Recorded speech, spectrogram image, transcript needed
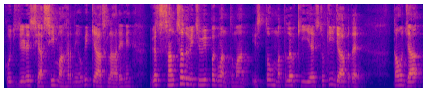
ਕੁਝ ਜਿਹੜੇ ਸਿਆਸੀ ਮਾਹਰ ਨੇ, ਉਹ ਵੀ ਕਿਆਸ ਲਾ ਰਹੇ ਨੇ। ਕਿ ਸੰਸਦ ਵਿੱਚ ਵੀ ਭਗਵੰਤ ਮਾਨ, ਇਸ ਤੋਂ ਮਤਲਬ ਕੀ ਹੈ, ਇਸ ਤੋਂ ਕੀ ਜਾਪਦਾ ਹੈ? ਤਾਂ ਉਹ ਜਾ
